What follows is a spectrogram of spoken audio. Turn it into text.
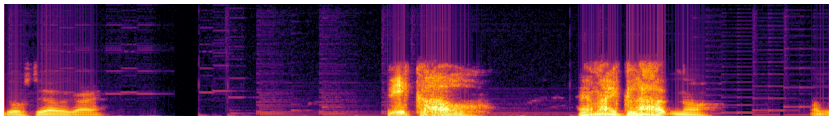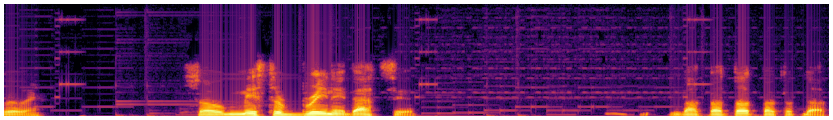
goes the other guy. Peeko! Am I glad? No. Not really. So Mr. Brinny, that's it. Dot dot dot dot dot dot.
